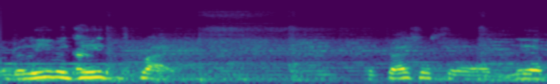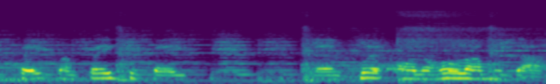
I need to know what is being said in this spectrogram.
And believe in Jesus Christ. Confess said, live faith from faith to faith, and put on the whole armor of God.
